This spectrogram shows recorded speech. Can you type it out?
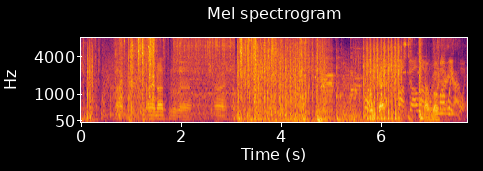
just uh, ran out through the. Uh, one shot. Hostile Down out. low. My waypoint.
